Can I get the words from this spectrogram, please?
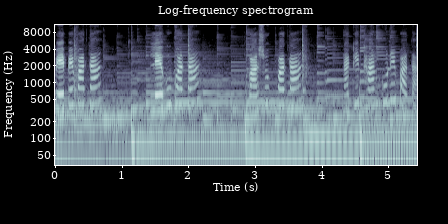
পেঁপে পাতা, লেবু পাতা, বাসক পাতা নাকি থানকুনি পাতা?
